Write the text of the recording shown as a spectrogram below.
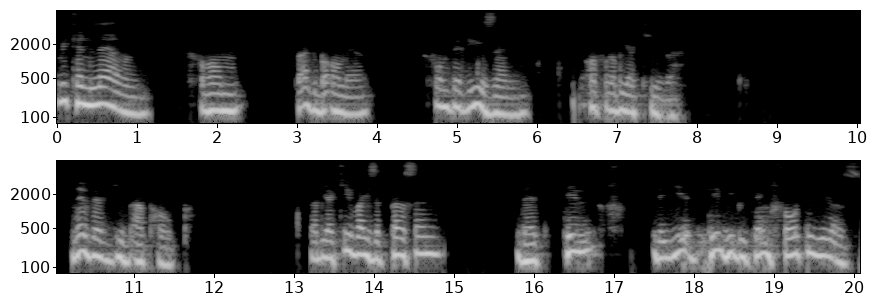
We can learn from Lag BaOmer, from the reason of Rabbi Akiva. Never give up hope. Rabbi Akiva is a person that till the year, till he became 40 years,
